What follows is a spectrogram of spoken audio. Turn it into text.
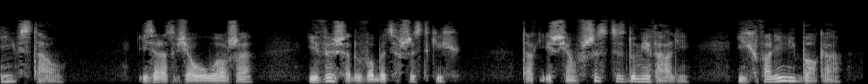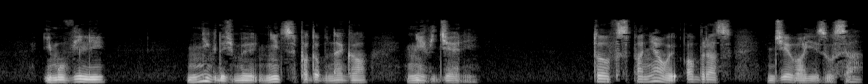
I wstał, i zaraz wziął łoże i wyszedł wobec wszystkich, tak iż się wszyscy zdumiewali i chwalili Boga i mówili, nigdyśmy nic podobnego nie widzieli. To wspaniały obraz dzieła Jezusa.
